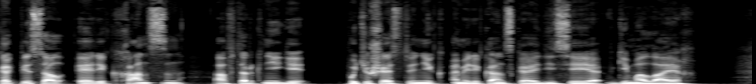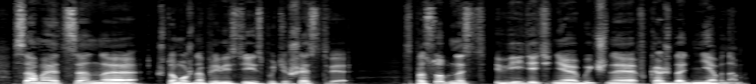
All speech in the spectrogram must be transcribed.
Как писал Эрик Хансен, автор книги «Путешественник. Американская Одиссея в Гималаях», самое ценное, что можно привести из путешествия, способность видеть необычное в каждодневном.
